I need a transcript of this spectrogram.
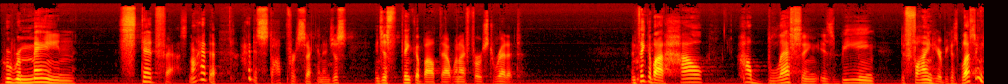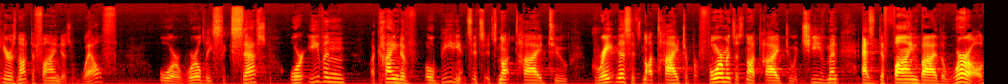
who remain steadfast. Now, I had to, I had to stop for a second and just and just think about that when I first read it. And think about how, how blessing is being defined here. Because blessing here is not defined as wealth or worldly success or even a kind of obedience. It's, it's not tied to greatness, it's not tied to performance, it's not tied to achievement. as defined by the world,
